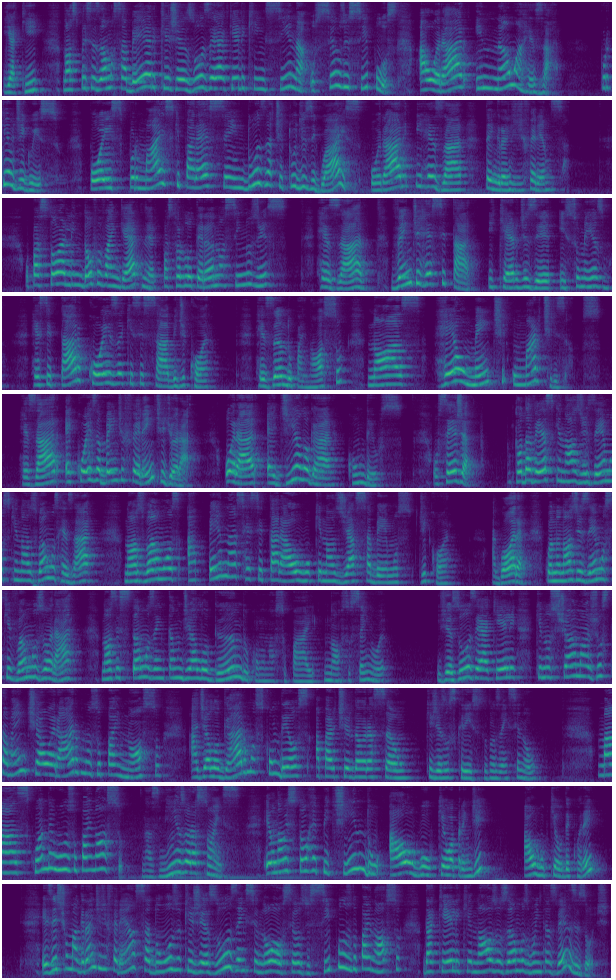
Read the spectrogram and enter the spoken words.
E aqui nós precisamos saber que Jesus é aquele que ensina os seus discípulos a orar e não a rezar. Por que eu digo isso? Pois, por mais que parecem duas atitudes iguais, orar e rezar tem grande diferença. O pastor Lindolfo Weingärtner, pastor luterano, assim nos diz: rezar vem de recitar e quer dizer isso mesmo recitar coisa que se sabe de cor. Rezando o Pai Nosso, nós realmente o martirizamos. Rezar é coisa bem diferente de orar. Orar é dialogar com Deus. Ou seja, toda vez que nós dizemos que nós vamos rezar, nós vamos apenas recitar algo que nós já sabemos de cor. Agora, quando nós dizemos que vamos orar, nós estamos então dialogando com o nosso Pai, nosso Senhor. Jesus é aquele que nos chama justamente a orarmos o Pai Nosso, a dialogarmos com Deus a partir da oração que Jesus Cristo nos ensinou. Mas quando eu uso o Pai Nosso nas minhas orações, eu não estou repetindo algo que eu aprendi? Algo que eu decorei? Existe uma grande diferença do uso que Jesus ensinou aos seus discípulos do Pai Nosso daquele que nós usamos muitas vezes hoje.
